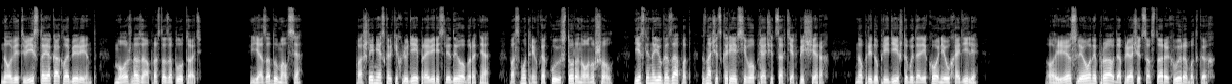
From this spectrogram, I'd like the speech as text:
но ветвистая, как лабиринт. можно запросто заплутать. Я задумался. Пошли нескольких людей проверить следы оборотня. Посмотрим, в какую сторону он ушел. Если на юго-запад, значит, скорее всего, прячется в тех пещерах. Но предупреди, чтобы далеко не уходили. «А если он и правда прячется в старых выработках?»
